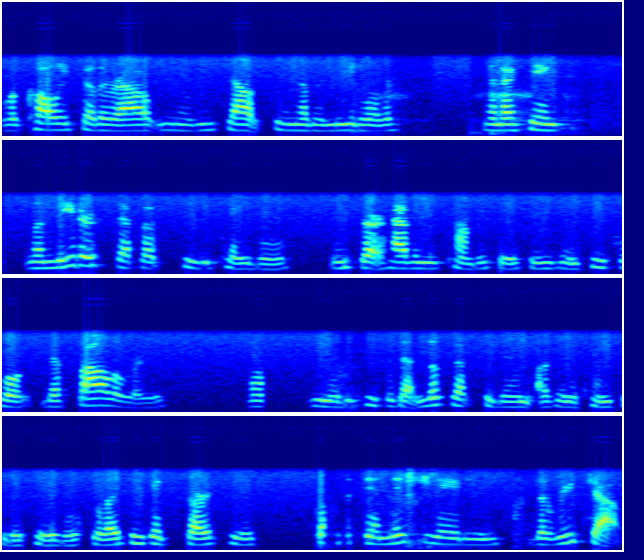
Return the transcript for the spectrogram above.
or call each other out. You know, reach out to another leader. And I think when leaders step up to the table and start having these conversations, and people, the followers, and you know, the people that look up to them are going to come to the table. So I think it starts with initiating the reach out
